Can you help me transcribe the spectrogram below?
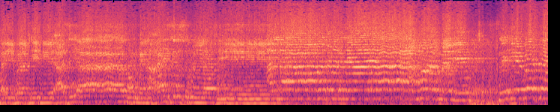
لهيبته أسياف من حيث سلتي اللهم صل على محمد سيد البشر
